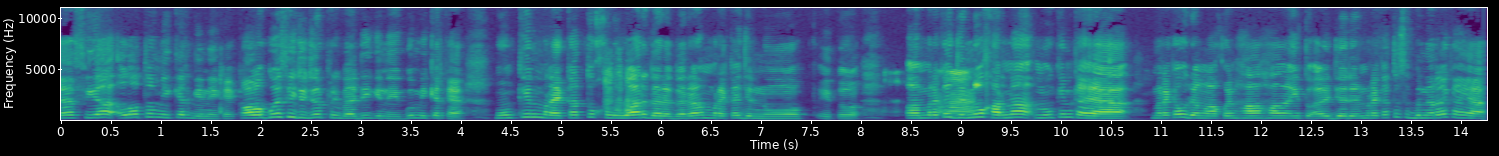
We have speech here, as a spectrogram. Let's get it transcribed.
Eh, via lo tuh mikir gini kayak kalau gue sih jujur pribadi gini gue mikir kayak mungkin mereka tuh keluar gara-gara mereka jenuh itu uh, mereka jenuh karena mungkin kayak mereka udah ngelakuin hal-hal yang itu aja dan mereka tuh sebenarnya kayak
